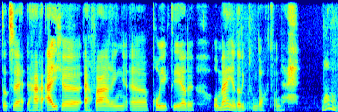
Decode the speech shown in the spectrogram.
Dat ze haar eigen ervaring eh, projecteerde op mij. En dat ik toen dacht van, "Hè, mam,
